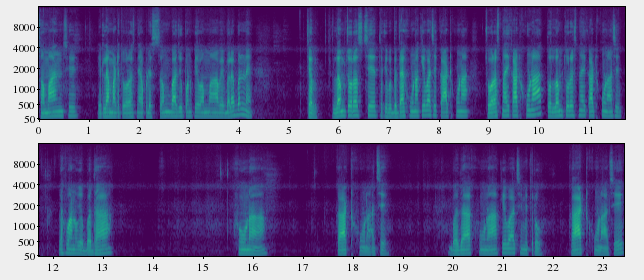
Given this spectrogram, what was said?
સમાન છે. એટલા માટે ચોરસને આપણે સમબાજુ પણ કહેવામાં આવે. બરાબર ને? ચલો લંબચોરસ છે, તો કે ભાઈ બધા ખૂણા કેવા છે? કાટખૂણા. ચોરસનાય કાટખૂણા, તો લંબચોરસનાય કાટખૂણા છે. લખવાનું કે બધા ખૂણા કાટખૂણા છે. બધા ખૂણા કેવા છે મિત્રો? કાટખૂણા છે.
